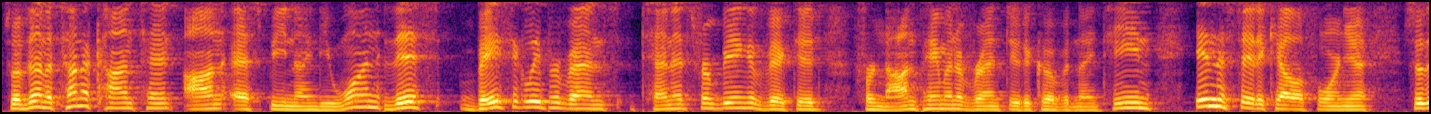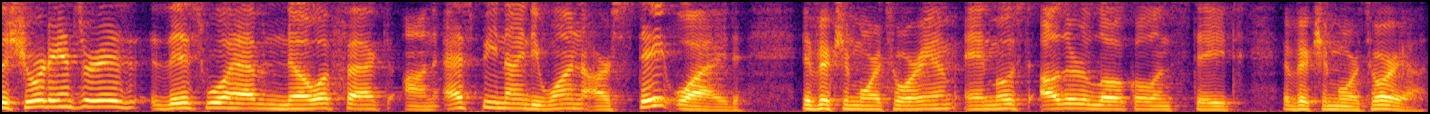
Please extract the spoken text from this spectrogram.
So I've done a ton of content on SB 91. This basically prevents tenants from being evicted for non-payment of rent due to COVID-19 in the state of California. So the short answer is this will have no effect on SB 91, our statewide eviction moratorium, and most other local and state eviction moratoria.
